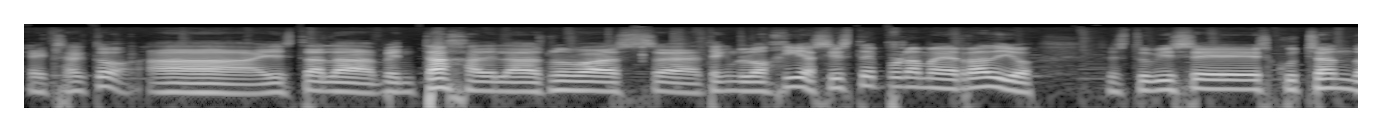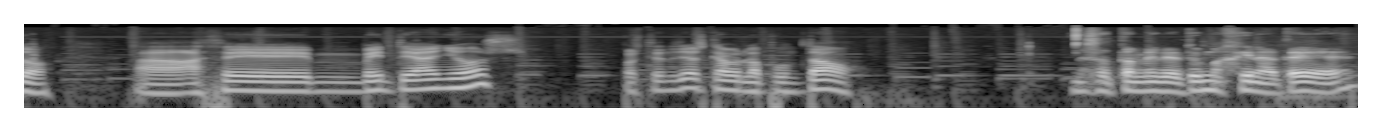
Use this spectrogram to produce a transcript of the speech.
Exacto, ah, ahí está la ventaja de las nuevas tecnologías. Si este programa de radio se estuviese escuchando hace 20 años, pues tendrías que haberlo apuntado. Exactamente, tú imagínate, ¿eh?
